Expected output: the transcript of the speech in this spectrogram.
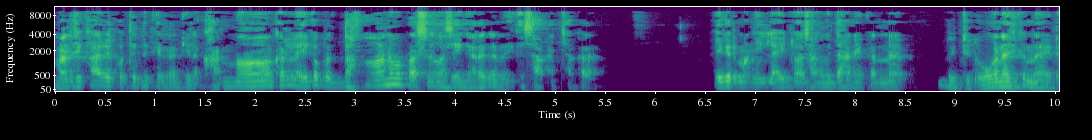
මනසිකාරය කොතෙන්ද කරන්නේ කියලා කර්මා කරලා ඒක ප්‍රධානම ප්‍රශ්න වශයෙන් අරගෙන ඒක සාකච්ඡා කරා. ඒකට මම ඉල්ලා හිටනවා සංවිධානය කරන පිටිට ඕගනයිස් කරන අයට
